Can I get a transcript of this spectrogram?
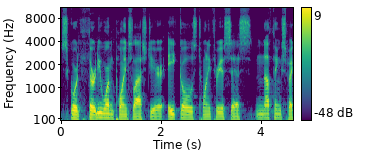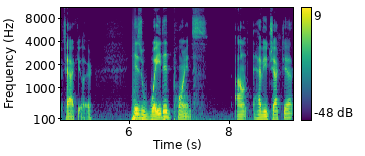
Scored 31 points last year, eight goals, 23 assists. Nothing spectacular. His weighted points. I don't. Have you checked yet?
